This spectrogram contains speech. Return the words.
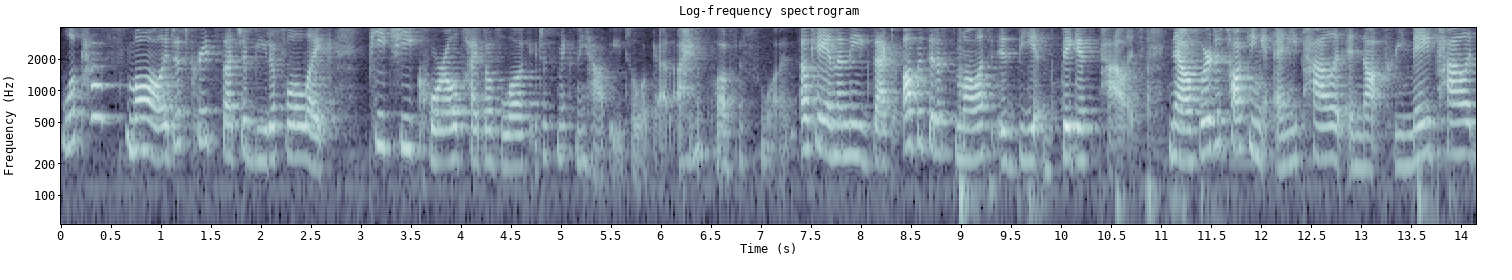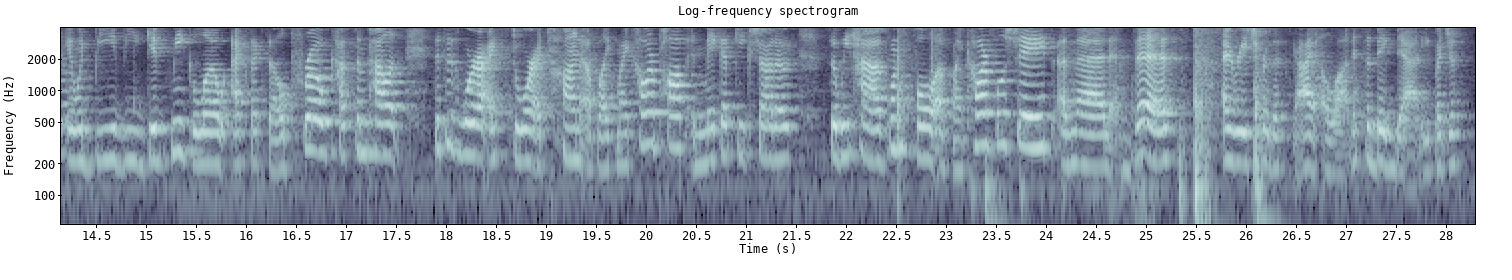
look how small. It just creates such a beautiful, like, peachy coral type of look. It just makes me happy to look at. I love this one. Okay, and then the exact opposite of smallest is the biggest palette. Now, if we're just talking any palette and not pre-made palette, it would be the Give Me Glow XXL Pro custom palettes. This is where I store a ton of like my ColourPop and Makeup Geek shadows. So we have one full of my colorful shades, and then this, I reach for this guy a lot. It's a big daddy, but just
